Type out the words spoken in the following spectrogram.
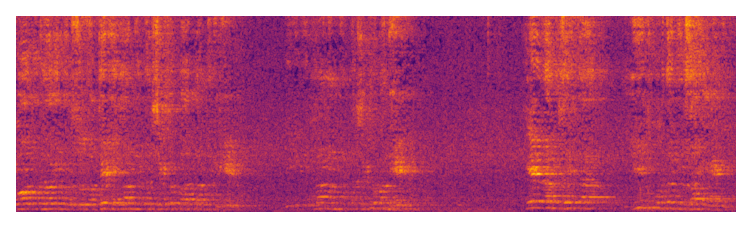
ಕೋಪದೊಳಗೆ ನಡೆಸೋದು ಅಂತೇಳಿ ಎಲ್ಲ ನಿರ್ದೇಶಕರು ಹೇಳಿ ಈಗ ಎಲ್ಲ ನಮ್ಮ ನಿರ್ದೇಶಕರು ಬಂದು ಹೇಳಿ ಕೇಳಿದಾಗ ಸಹಿತ ಲೀಸ್ ಕೊಡದ ನಿರ್ಸಾಕಾಗಿ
